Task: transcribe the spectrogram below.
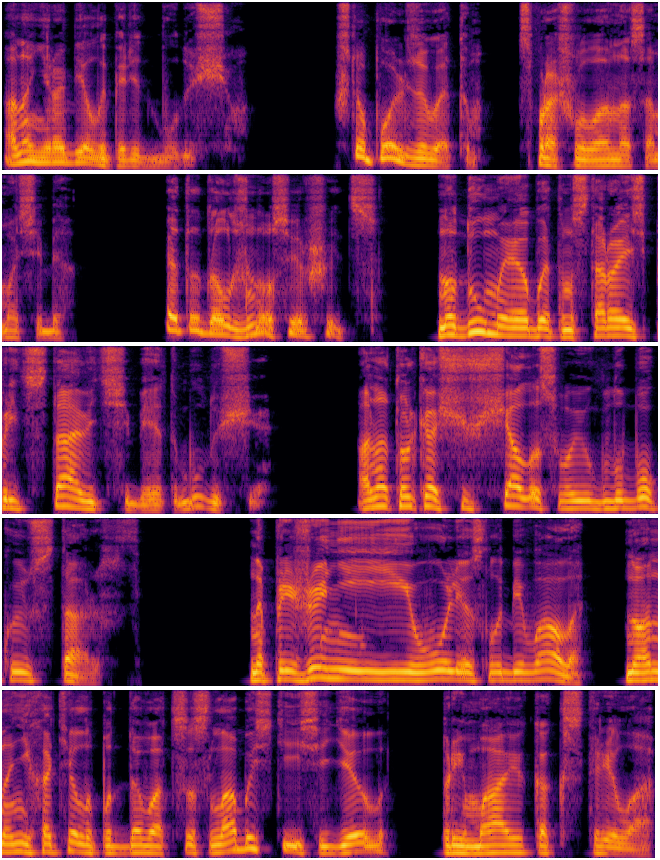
Она не робела перед будущим. Что пользы в этом? спрашивала она сама себя. Это должно свершиться но, думая об этом, стараясь представить себе это будущее, она только ощущала свою глубокую старость. Напряжение ее воли ослабевало, но она не хотела поддаваться слабости и сидела, прямая, как стрела.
